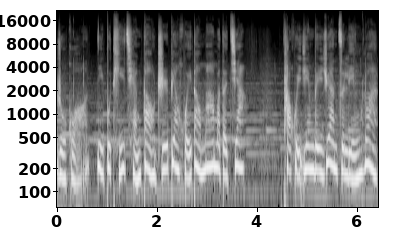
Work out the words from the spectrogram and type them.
如果你不提前告知，便回到妈妈的家，她会因为院子凌乱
